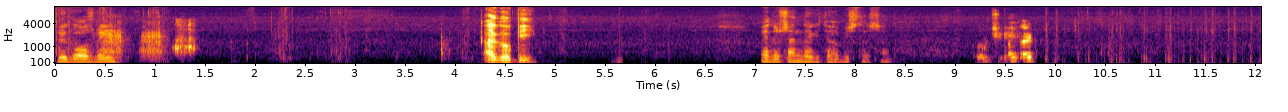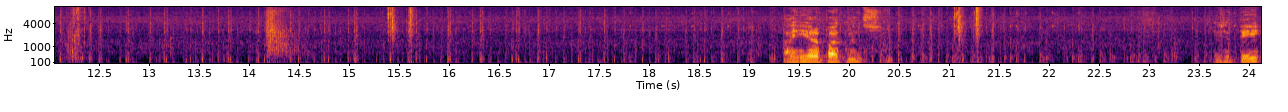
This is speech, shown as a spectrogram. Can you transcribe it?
Who goes B? I go B. Edu sen de git abi istersen. Okey. Alright. I hear apartments. Is it B?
